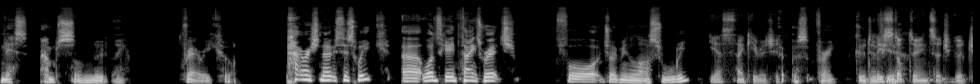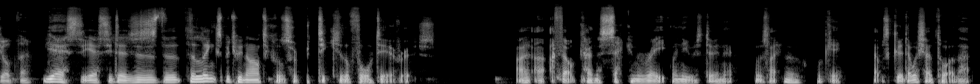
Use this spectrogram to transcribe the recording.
Yes, absolutely. Very cool. Parish notes this week. Uh, once again, thanks, Rich, for joining me last week. Yes, thank you, Richard. It was very good Please of you. stop doing such a good job, though. Yes, yes, it is. The, the links between articles are a particular forte of Rich. I, I felt kind of second rate when he was doing it. It was like, oh, okay, that was good. I wish I'd thought of that.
